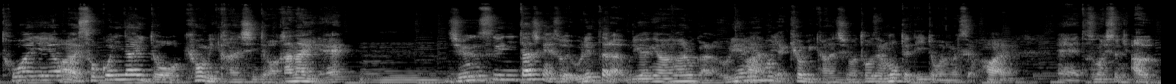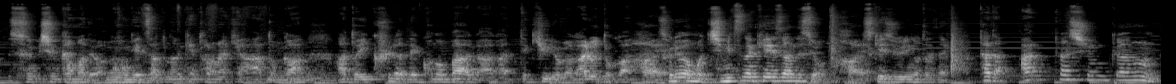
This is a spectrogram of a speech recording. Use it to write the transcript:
とはいえやっぱりそこにないと興味関心って湧かないね。うーん。純粋に確かにそうで売れたら売り上げが上がるから、売り上げの方には興味関心は当然持ってていいと思いますよ。はい。えっ、と、その人に会う瞬瞬間までは、うん今月あと何件取らなきゃとか、うんあといくらでこのバーが上がって給料が上がるとか、はいそれはもう緻密な計算ですよ。はい。スケジューリングを立てない。ただ、会った瞬間、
